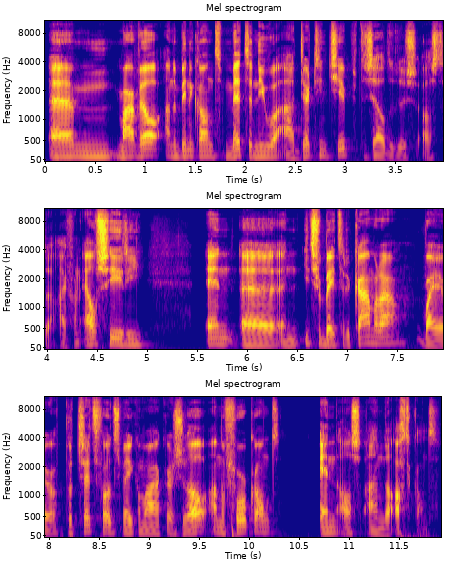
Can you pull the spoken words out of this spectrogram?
Um, maar wel aan de binnenkant met de nieuwe A13-chip, dezelfde dus als de iPhone 11-serie. En uh, een iets verbeterde camera, waar je portretfoto's mee kan maken, zowel aan de voorkant en als aan de achterkant.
